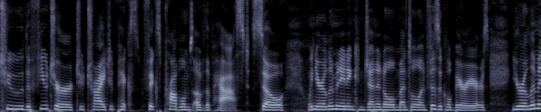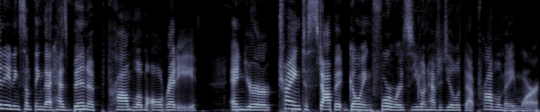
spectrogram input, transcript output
to the future to try to fix fix problems of the past. So when you're eliminating congenital mental and physical barriers, you're eliminating something that has been a problem already and you're trying to stop it going forward so you don't have to deal with that problem anymore.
